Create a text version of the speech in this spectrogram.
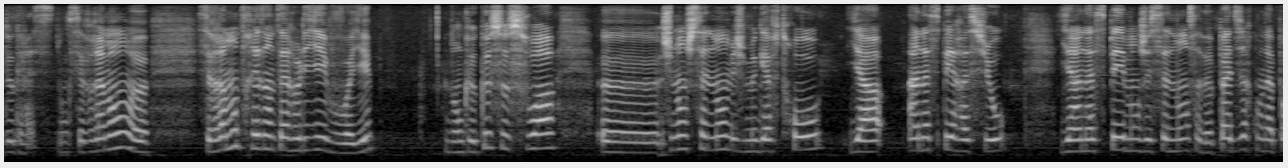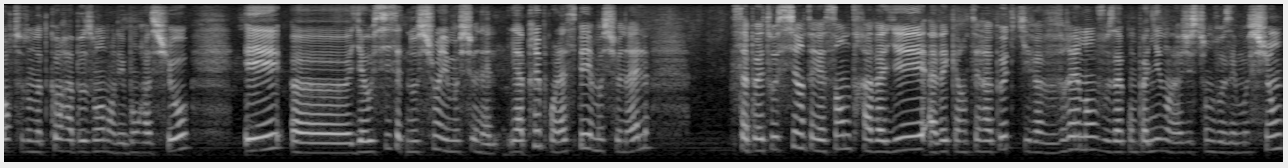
de graisse. Donc c'est vraiment, euh, vraiment très interrelié, vous voyez. Donc que ce soit euh, je mange sainement mais je me gaffe trop, il y a un aspect ratio il y a un aspect manger sainement, ça ne veut pas dire qu'on apporte ce dont notre corps a besoin dans les bons ratios. Et euh, il y a aussi cette notion émotionnelle. Et après, pour l'aspect émotionnel, ça peut être aussi intéressant de travailler avec un thérapeute qui va vraiment vous accompagner dans la gestion de vos émotions,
